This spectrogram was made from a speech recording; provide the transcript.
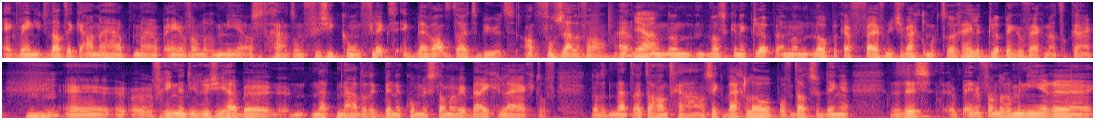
Ik weet niet wat ik aan me heb, maar op een of andere manier, als het gaat om fysiek conflict, ik blijf altijd uit de buurt. Altijd vanzelf al. Hè? Ja. Dan, dan was ik in een club en dan loop ik even vijf minuutjes weg, kom ik terug, hele club in gevecht met elkaar. Mhm. Eh, er- er vrienden die ruzie hebben, net nadat ik binnenkom is het allemaal weer bijgelegd. Of dat het net uit de hand gaat als ik wegloop of dat soort dingen. Dat is op een of andere manier, eh,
